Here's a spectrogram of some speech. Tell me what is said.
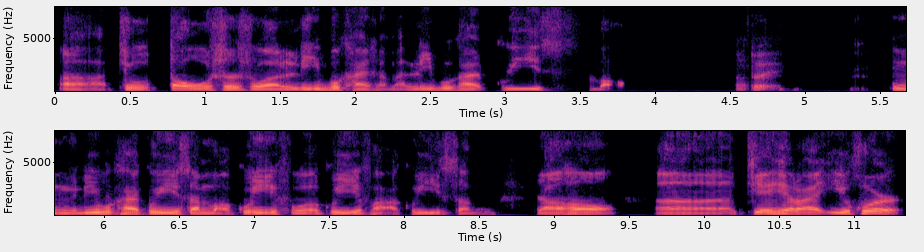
啊，就都是说离不开什么？离不开皈依三宝。对，嗯，离不开皈依三宝，皈依佛，皈依法，皈依僧。然后，呃，接下来一会儿，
